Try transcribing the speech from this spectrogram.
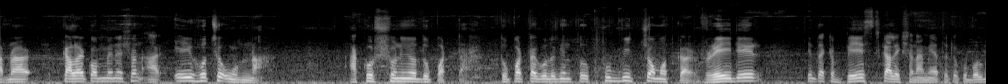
আপনার কালার কম্বিনেশন আর এই হচ্ছে উড়না। আকর্ষণীয় দুপাট্টা। দুপাট্টাগুলো কিন্তু খুবই চমৎকার। রেডের কিন্তু একটা বেস্ট কালেকশন আমি এতটুকু বলব।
